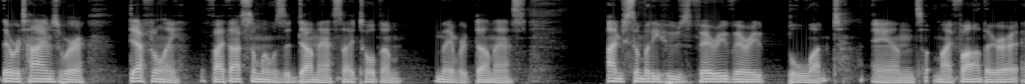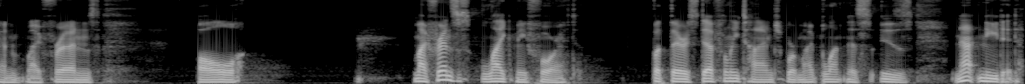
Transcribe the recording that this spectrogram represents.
There were times where, definitely, if I thought someone was a dumbass, I told them they were dumbass. I'm somebody who's very, very blunt, and my father and my friends all my friends like me for it, but there's definitely times where my bluntness is not needed.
